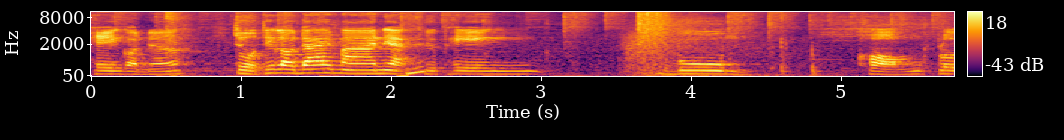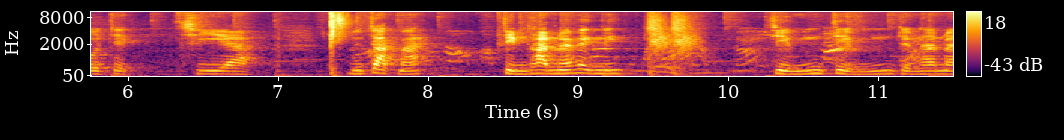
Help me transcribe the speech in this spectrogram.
เพลงก่อนเนอะโจทย์ที่เราได้มาเนี่ยคือเพลงบูมของโปรเจกต์เชียร์รู้จักไหมจิ๋มทันไหมเพลงนี้ จิ๋มจิ๋มจิ๋มทันไหม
